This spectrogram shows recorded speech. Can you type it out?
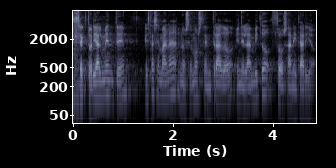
Sectorialmente, esta semana nos hemos centrado en el ámbito zoosanitario.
